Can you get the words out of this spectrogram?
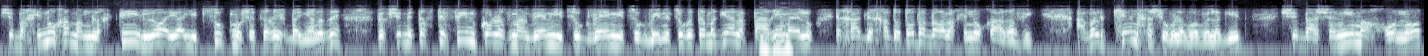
שבחינוך הממלכתי לא היה ייצוג כמו שצריך בעניין הזה וכשמטפטפים כל הזמן ואין ייצוג ואין ייצוג ואין ייצוג אתה מגיע לפערים האלו אחד לאחד. אותו דבר לחינוך הערבי. אבל כן חשוב לבוא ולהגיד שבשנים האחרונות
